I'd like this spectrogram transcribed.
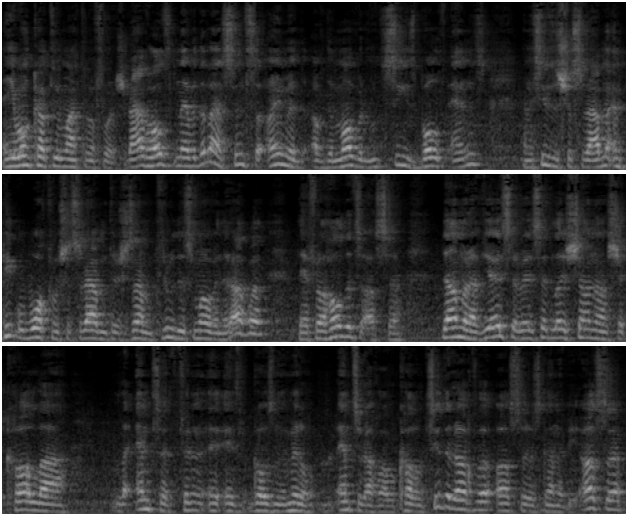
And you won't cut to Matam first. Rav holds, nevertheless, since the Oimid of the Mavah sees both ends, and he sees the Shasarab, and people walk from Shasarab to Shasarab through this Mavah in the Rachav, therefore hold it's Asa. Damar of Yosef, said, Leishana Shekala enter it goes in the middle. Enter rachva, call it tzid rachva. Asa is going to be asa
